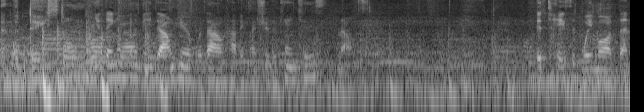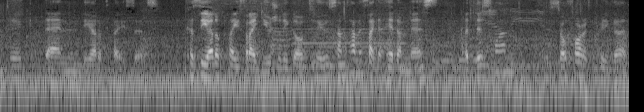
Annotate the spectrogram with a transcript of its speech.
And the days don't You think I'm gonna be down here without having my sugarcane juice? No. It tasted way more authentic than the other places. Cause the other place that I usually go to, sometimes it's like a hit or miss, but this one, so far, it's pretty good.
